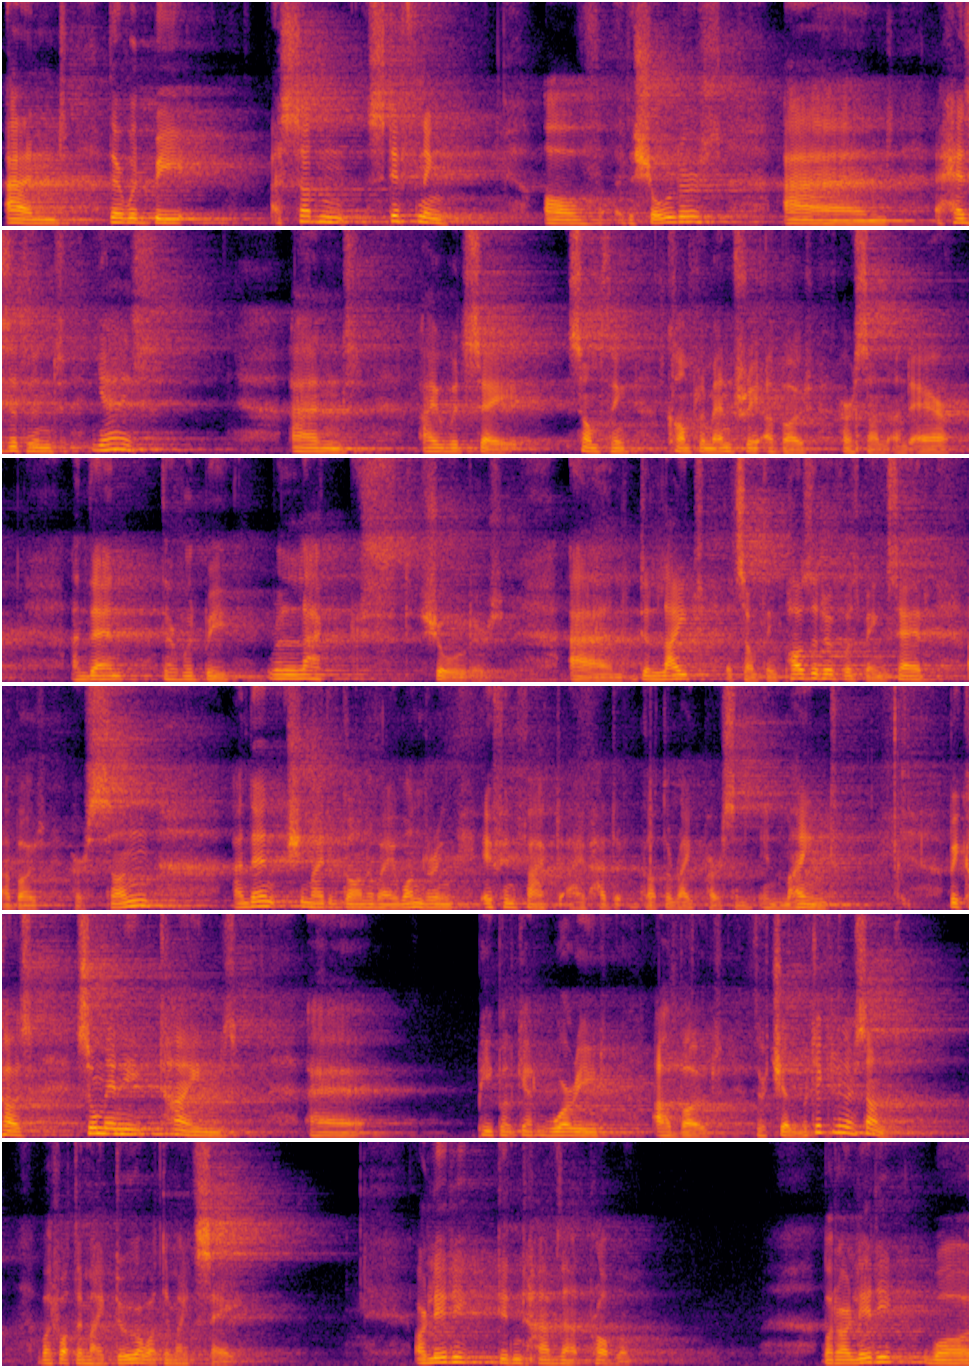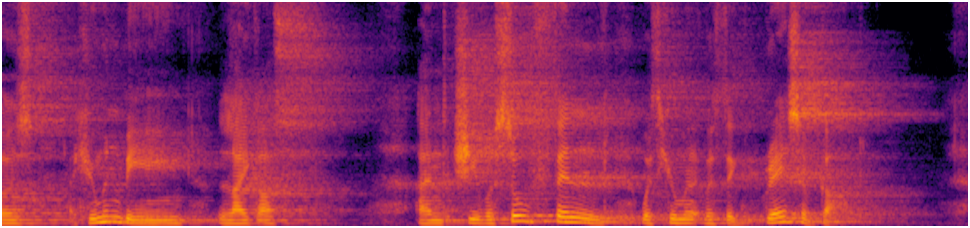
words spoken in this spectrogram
And there would be a sudden stiffening of the shoulders and a hesitant yes. And I would say something complimentary about her son and heir. And then there would be relaxed shoulders and delight that something positive was being said about her son. And then she might have gone away wondering if, in fact, I've had got the right person in mind because so many times uh, people get worried about their children, particularly their sons, about what they might do or what they might say. Our Lady didn't have that problem. But Our Lady was a human being like us, and she was so filled with, human, with the grace of God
